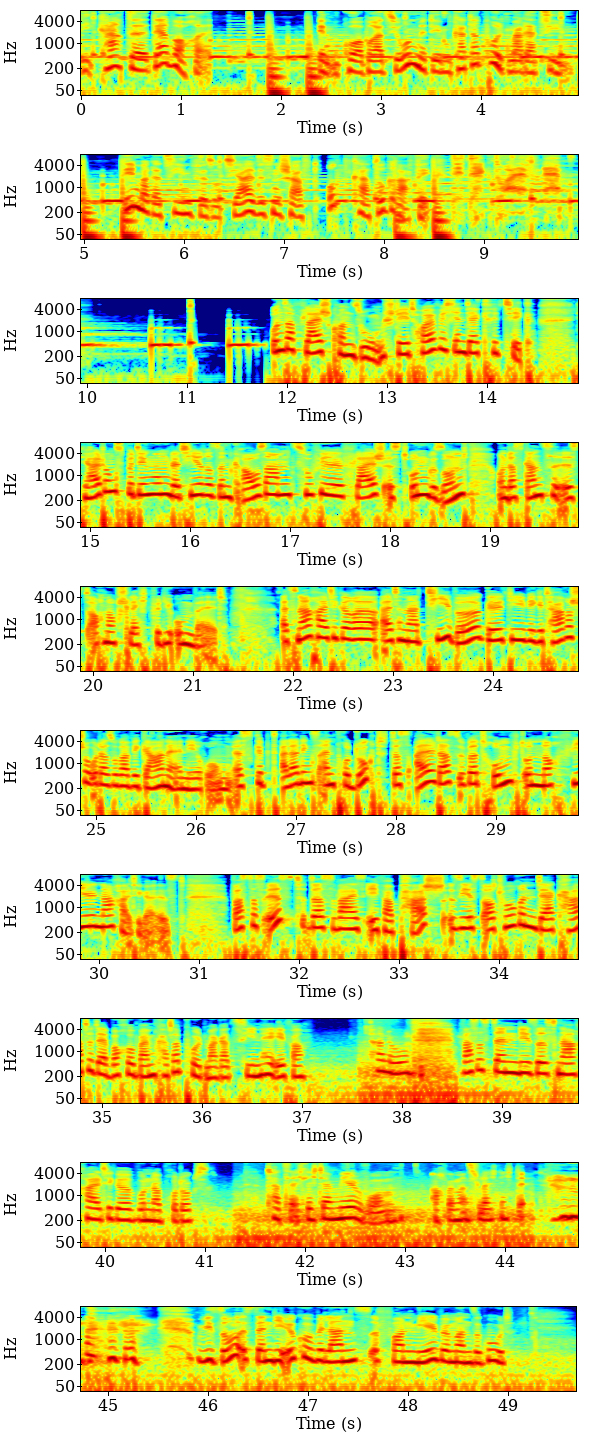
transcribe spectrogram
Die Karte der Woche. In Kooperation mit dem Katapult Magazin, dem Magazin für Sozialwissenschaft und Kartografik. Detektor FM. Unser Fleischkonsum steht häufig in der Kritik. Die Haltungsbedingungen der Tiere sind grausam, zu viel Fleisch ist ungesund und das Ganze ist auch noch schlecht für die Umwelt. Als nachhaltigere Alternative gilt die vegetarische oder sogar vegane Ernährung. Es gibt allerdings ein Produkt, das all das übertrumpft und noch viel nachhaltiger ist. Was das ist, das weiß Eva Pasch. Sie ist Autorin der Karte der Woche beim Katapult Magazin. Hey Eva. Hallo. Was ist denn dieses nachhaltige Wunderprodukt? Tatsächlich der Mehlwurm, auch wenn man es vielleicht nicht denkt. Wieso ist denn die Ökobilanz von Mehlwürmern so gut?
